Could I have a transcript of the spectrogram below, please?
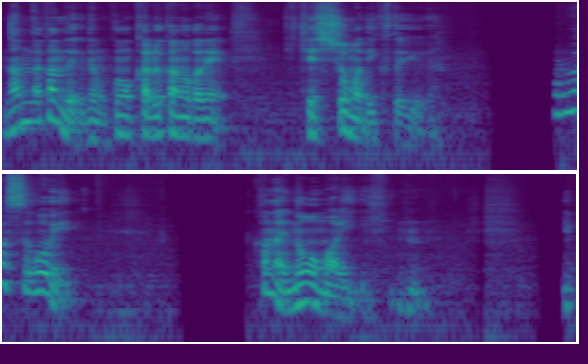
なんだかんだで、でもこのカルカノがね、決勝まで行くという。これはすごい、かなり normally、一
